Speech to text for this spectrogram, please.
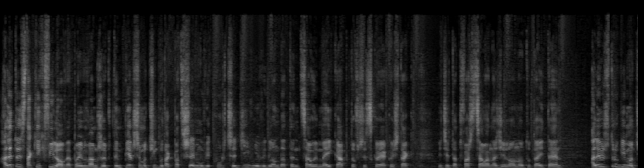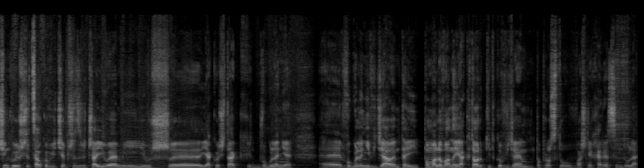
ale to jest takie chwilowe. Powiem wam, że w tym pierwszym odcinku tak patrzyłem, mówię, kurczę, dziwnie wygląda ten cały make-up, to wszystko jakoś tak, wiecie, ta twarz cała na zielono, tutaj ten. Ale już w drugim odcinku już się całkowicie przyzwyczaiłem i już e, jakoś tak w ogóle nie, e, w ogóle nie widziałem tej pomalowanej aktorki, tylko widziałem po prostu właśnie Herę Syndule e,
